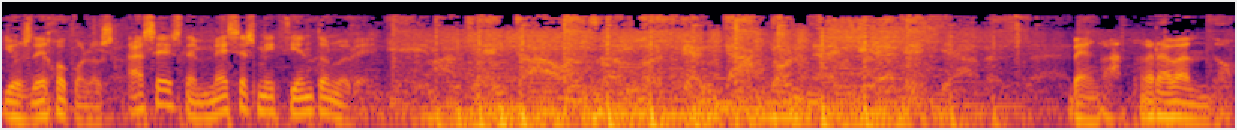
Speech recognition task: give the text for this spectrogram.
y os dejo con los ases de Messerschmitt 109. Venga, grabando.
